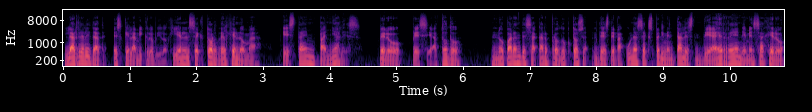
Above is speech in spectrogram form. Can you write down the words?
La realidad es que la microbiología en el sector del genoma está en pañales. Pero, pese a todo, no paran de sacar productos desde vacunas experimentales de ARN mensajero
